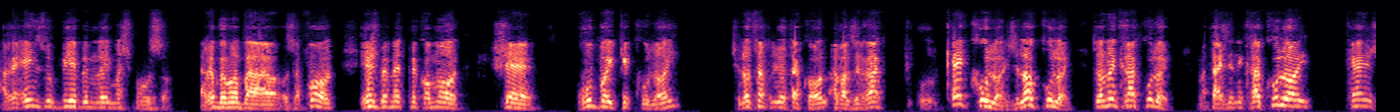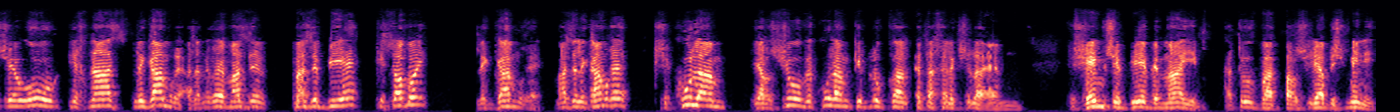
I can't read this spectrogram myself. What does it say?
הרי אין זו ביה במלואי משמעוסו. הרי אומר בהוספות, יש באמת מקומות שרובוי ככולוי, שלא צריך להיות הכל, אבל זה רק ככולוי, זה לא כולוי, זה לא נקרא כולוי. מתי זה נקרא כולוי? כשהוא נכנס לגמרי. אז אני רואה מה זה, מה זה ביה, כיסובוי? לגמרי. מה זה לגמרי? כשכולם ירשו וכולם קיבלו כבר את החלק שלהם. כשם שביה במים, כתוב בפרשייה בשמיני,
